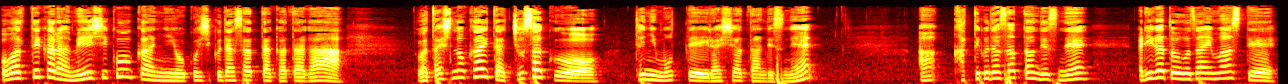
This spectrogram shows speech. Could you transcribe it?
終わってから名刺交換にお越しくださった方が、私の書いた著作を手に持っていらっしゃったんですね。あ、買ってくださったんですね。ありがとうございますって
